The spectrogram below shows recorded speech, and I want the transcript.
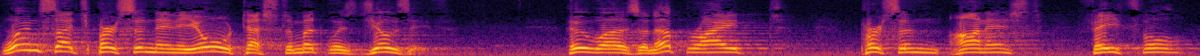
One such person in the Old Testament was Joseph, who was an upright person, honest, faithful,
